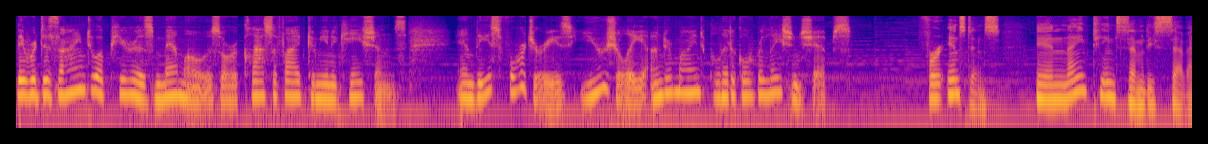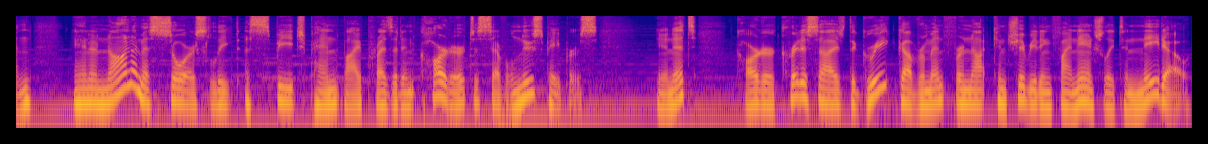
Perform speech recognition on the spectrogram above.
They were designed to appear as memos or classified communications, and these forgeries usually undermined political relationships. For instance, in 1977, an anonymous source leaked a speech penned by President Carter to several newspapers. In it, Carter criticized the Greek government for not contributing financially to NATO.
